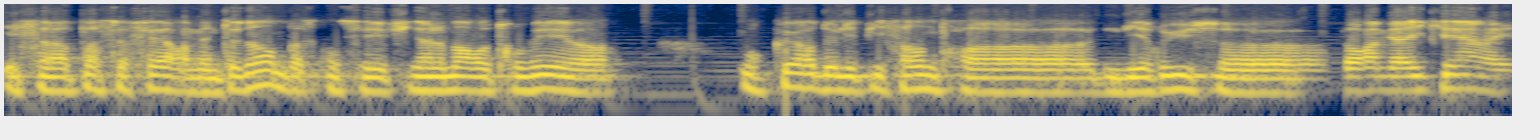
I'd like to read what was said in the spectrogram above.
et ça va pas se faire maintenant parce qu'on s'est finalement retrouvé euh, au cœur de l'épicentre euh, du virus euh, nord-américain et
